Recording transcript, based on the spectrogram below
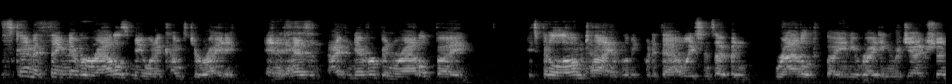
this kind of thing never rattles me when it comes to writing, and it hasn't. I've never been rattled by. It's been a long time. Let me put it that way since I've been rattled by any writing rejection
